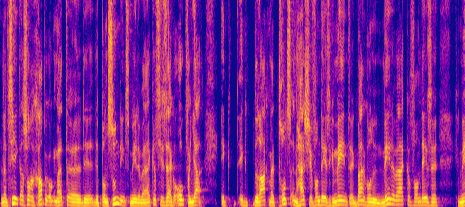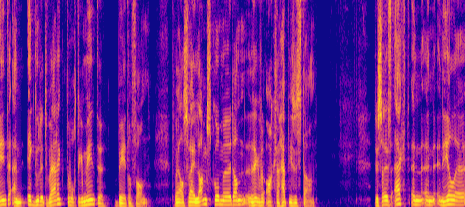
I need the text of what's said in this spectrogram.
En dat zie ik, dat is wel grappig ook met uh, de, de plantsoendienstmedewerkers. Die zeggen ook van ja, ik, ik draag met trots een hesje van deze gemeente. Ik ben gewoon een medewerker van deze gemeente en ik doe dit werk, daar wordt de gemeente beter van. Terwijl als wij langskomen, dan zeggen we, ach, daar heb je ze staan. Dus dat is echt een, een, een heel uh,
